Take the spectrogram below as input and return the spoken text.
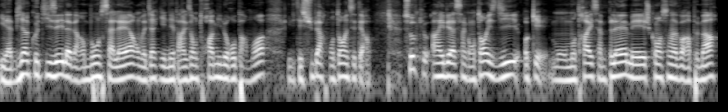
Il a bien cotisé, il avait un bon salaire, on va dire qu'il gagnait par exemple 3000 euros par mois, il était super content, etc. Sauf qu'arrivé à 50 ans, il se dit Ok, mon, travail ça me plaît, mais je commence à en avoir un peu marre,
